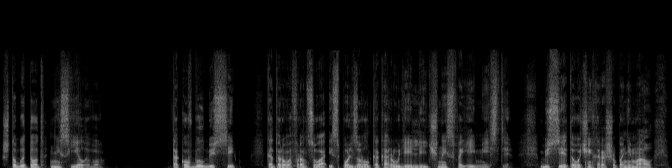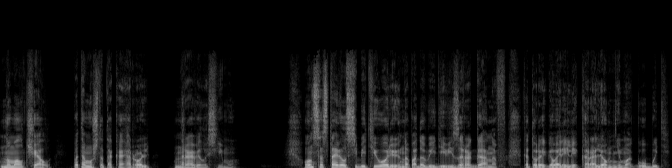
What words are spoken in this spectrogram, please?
чтобы тот не съел его. Таков был Бюсси, которого Франсуа использовал как орудие личной своей мести. Бюсси это очень хорошо понимал, но молчал, потому что такая роль нравилось ему. Он составил себе теорию наподобие девиза Роганов, которые говорили «королем не могу быть»,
